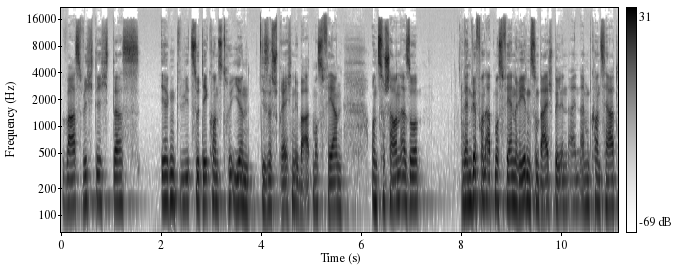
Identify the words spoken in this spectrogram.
war es wichtig, das irgendwie zu dekonstruieren, dieses Sprechen über Atmosphären und zu schauen, also wenn wir von Atmosphären reden, zum Beispiel in einem Konzert,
